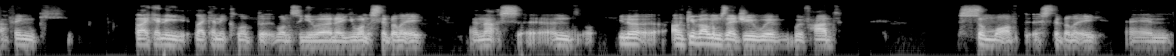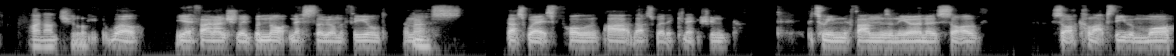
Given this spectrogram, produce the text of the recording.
I think like any like any club that wants a new owner, you want stability, and that's and you know I'll give Allams their due. We've we've had somewhat of stability, um, financially. Well, yeah, financially, but not necessarily on the field, and mm. that's that's where it's fallen apart. That's where the connection between the fans and the owners sort of sort of collapsed even more.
